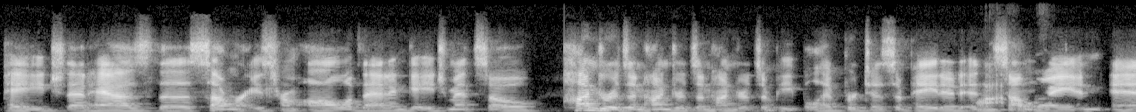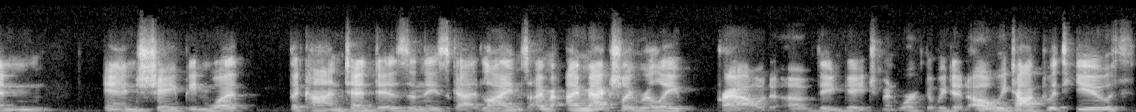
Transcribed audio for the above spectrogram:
page that has the summaries from all of that engagement. So hundreds and hundreds and hundreds of people have participated in wow. some way in, in in shaping what the content is in these guidelines. I'm, I'm actually really proud of the engagement work that we did. Oh, we talked with youth.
